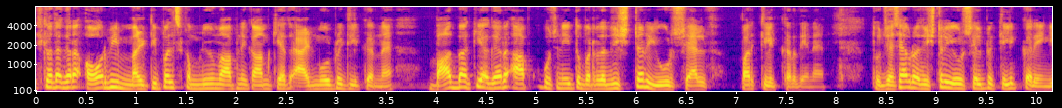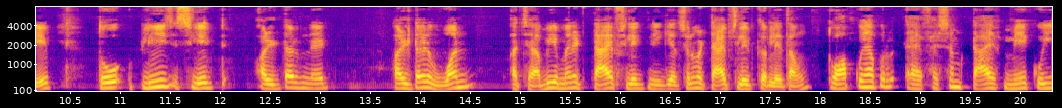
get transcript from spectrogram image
इसके बाद अगर और भी मल्टीपल्स कंपनियों में आपने काम किया तो एड मोड पर क्लिक करना है। बाद बाकी अगर आपको कुछ नहीं तो रजिस्टर योर सेल्फ पर क्लिक कर देना है। तो जैसे आप रजिस्टर योर सेल्फ पर क्लिक करेंगे तो please select alternate alter one अच्छा अभी मैंने टाइप सिलेक्ट नहीं किया चलो मैं टाइप सिलेक्ट कर लेता हूँ। तो आपको यहाँ पर एफ़ एस एम टाइप में कोई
